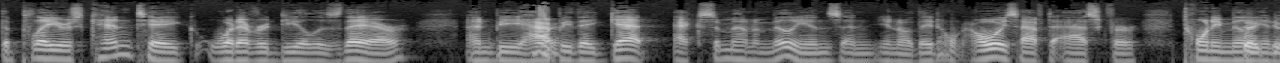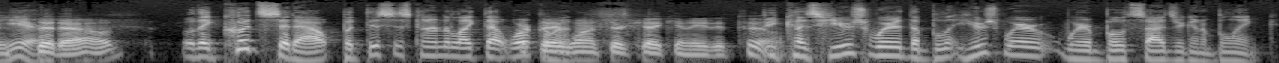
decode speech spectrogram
the players can take whatever deal is there and be happy they get x amount of millions and you know they don't always have to ask for 20 million They million a can year sit out. Well they could sit out but this is kind of like that But they want their cake and eat it too. because here's where the bl- here's where where both sides are going to blink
